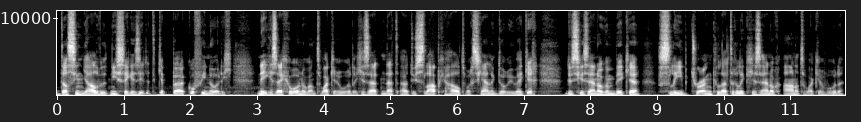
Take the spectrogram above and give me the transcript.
Dat signaal wil niet zeggen, zie het, ik heb uh, koffie nodig. Nee, je bent gewoon nog aan het wakker worden. Je bent net uit je slaap gehaald, waarschijnlijk door je wekker. Dus je bent nog een beetje sleep drunk, letterlijk. Je bent nog aan het wakker worden.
